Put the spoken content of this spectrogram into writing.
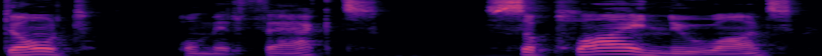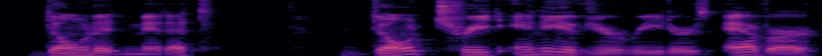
Don't omit facts. Supply nuance, don't admit it. Don't treat any of your readers ever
